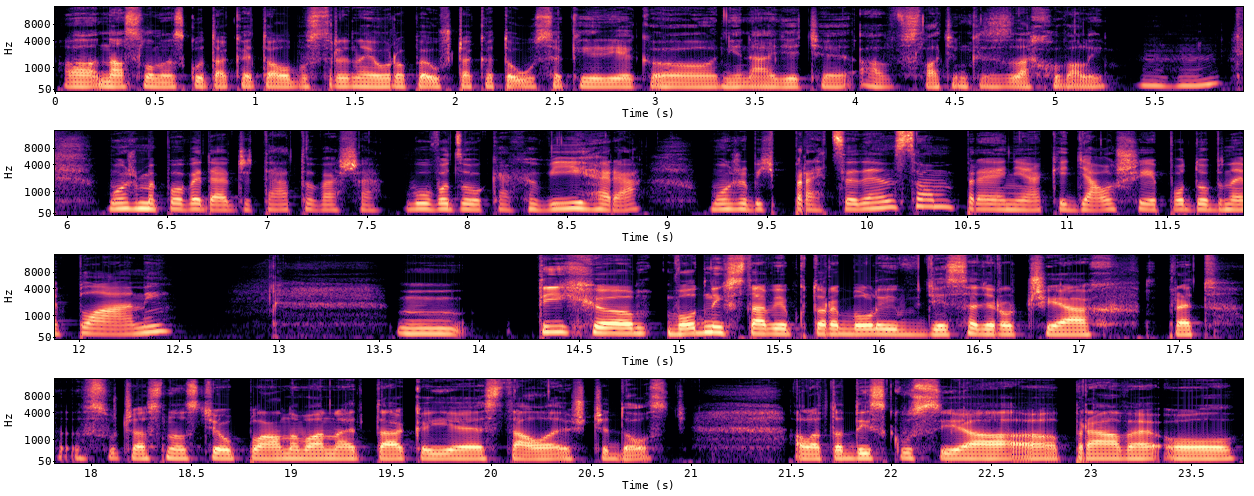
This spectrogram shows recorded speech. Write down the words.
na Slovensku takéto, alebo v Strednej Európe už takéto úseky riek nenájdete a v Slatinke sa zachovali. Mm-hmm. Môžeme povedať, že táto vaša v úvodzovkách výhra môže byť precedensom pre nejaké ďalšie podobné plány? Mm, tých eh, vodných stavieb, ktoré boli v 10 ročiach pred súčasnosťou plánované, tak je stále ešte dosť. Ale tá diskusia eh, práve o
